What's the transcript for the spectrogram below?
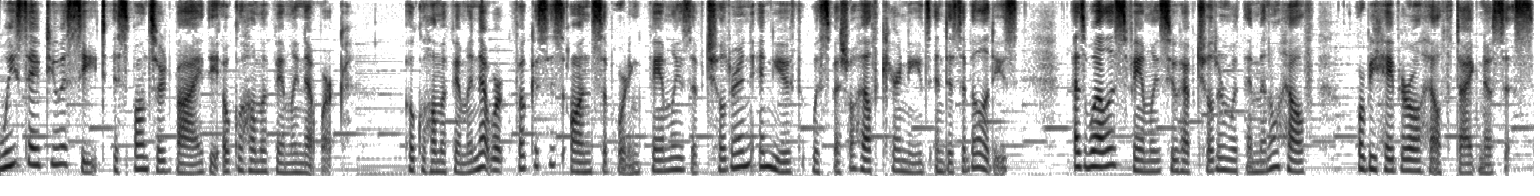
We Saved You a Seat is sponsored by the Oklahoma Family Network. Oklahoma Family Network focuses on supporting families of children and youth with special health care needs and disabilities, as well as families who have children with a mental health or behavioral health diagnosis.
